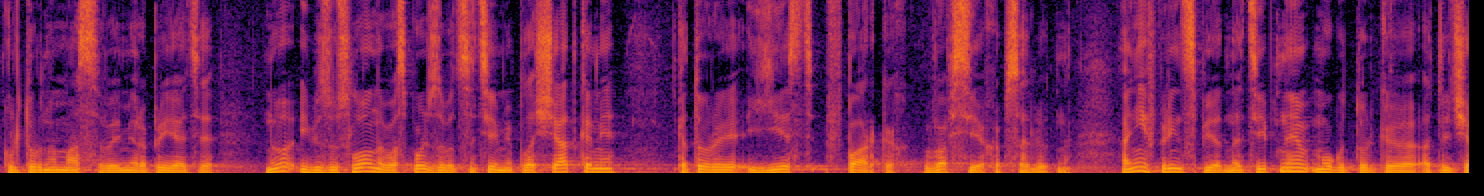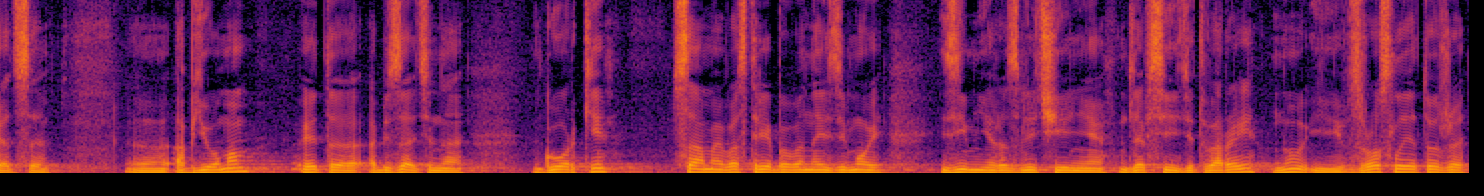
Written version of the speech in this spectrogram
культурно-массовые мероприятия. Ну и, безусловно, воспользоваться теми площадками, которые есть в парках, во всех абсолютно. Они, в принципе, однотипные, могут только отличаться э, объемом. Это обязательно горки, самые востребованные зимой – зимние развлечения для всей детворы, ну и взрослые тоже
